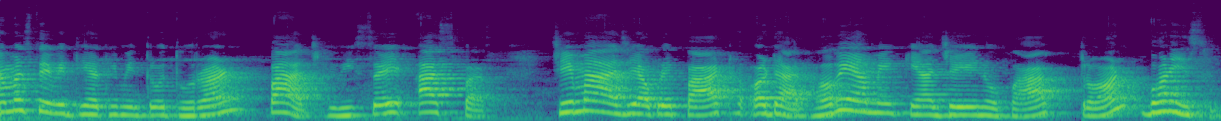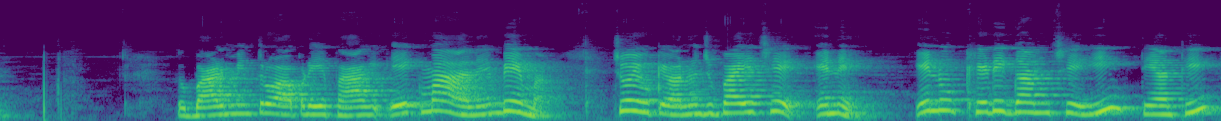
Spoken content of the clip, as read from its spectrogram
નમસ્તે વિદ્યાર્થી મિત્રો, ધોરણ પાંચ, વિષય આસપાસ. જેમાં આજે આપણે પાઠ અઢાર. હવે અમે ક્યાં જઈએનો ભાગ ત્રણ ભણીશું. તો બાળ મિત્રો, આપણે ભાગ એકમાં અને બેમાં. જોયું કે અનુજભાઈ છે, એને એનું ખેડી ગામ છે એ ત્યાંથી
